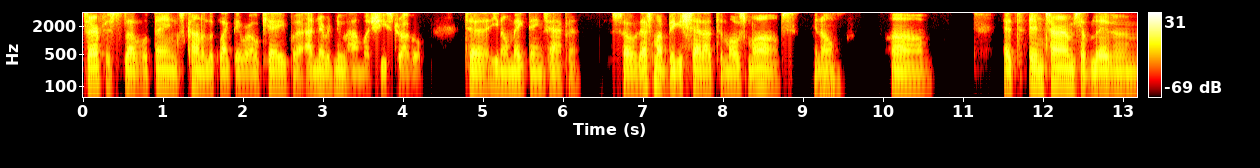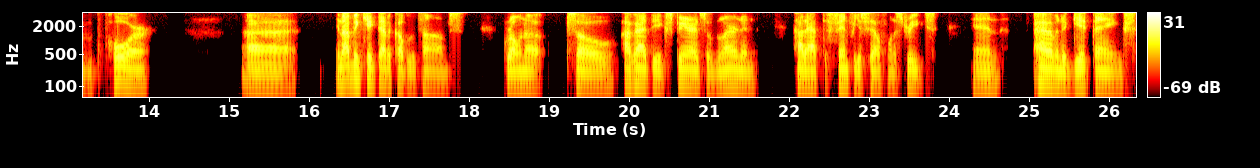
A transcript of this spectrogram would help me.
surface level, things kind of looked like they were okay, but I never knew how much she struggled to, you know, make things happen. So that's my biggest shout out to most moms, you know. Mm-hmm. Um it's in terms of living poor, uh, and I've been kicked out a couple of times growing up. So I've had the experience of learning how to have to fend for yourself on the streets and having to get things,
